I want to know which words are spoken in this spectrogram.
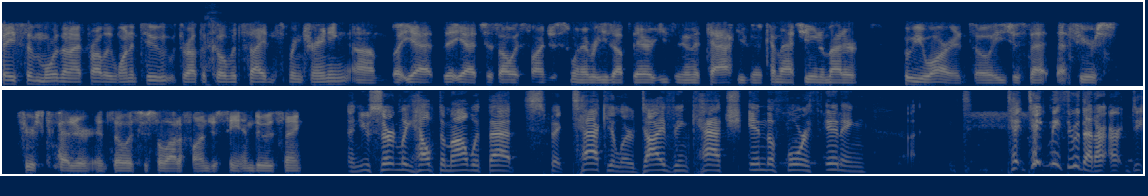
faced him more than I probably wanted to throughout the COVID site and spring training. Um, but yeah, the, yeah, it's just always fun. Just whenever he's up there, he's going to attack. He's going to come at you no matter who you are. And so he's just that that fierce, fierce competitor. And so it's just a lot of fun just seeing him do his thing. And you certainly helped him out with that spectacular diving catch in the fourth inning. T- take me through that. Are, are, do,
